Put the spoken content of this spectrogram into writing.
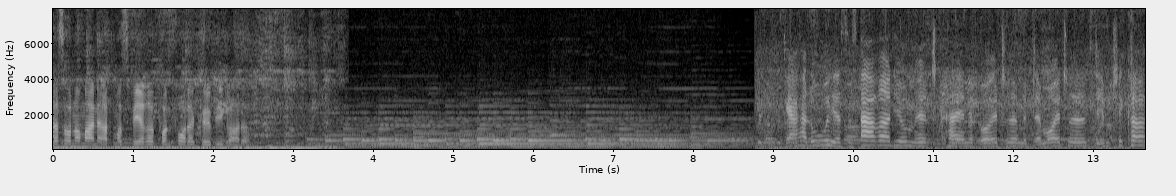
Das ist auch nochmal eine Atmosphäre von vor der Köpi gerade. Ja, hallo, hier ist das A-Radio mit Keine Beute, mit der Meute, dem Ticker.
